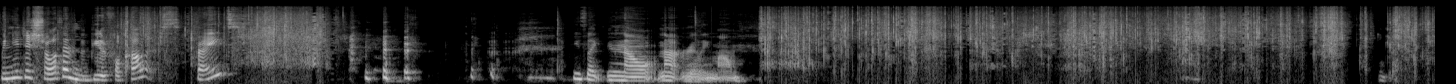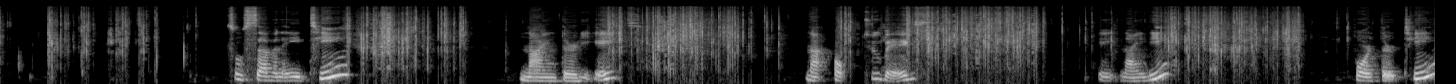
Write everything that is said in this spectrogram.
We need to show them the beautiful colors, right? He's like, no, not really, mom. So 718, 938, not, oh, two bags, 890, 413,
